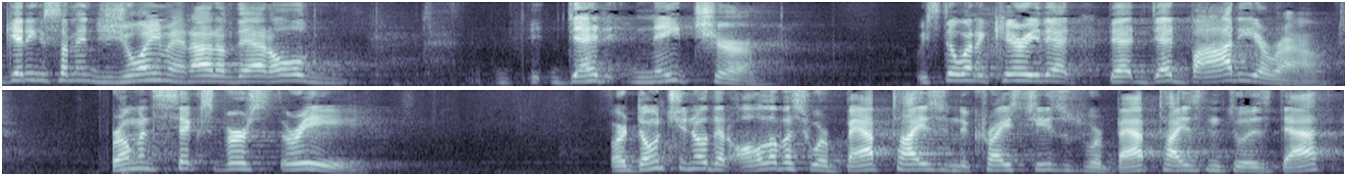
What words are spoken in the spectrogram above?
getting some enjoyment out of that old dead nature we still want to carry that, that dead body around romans 6 verse 3 or don't you know that all of us who were baptized into christ jesus were baptized into his death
